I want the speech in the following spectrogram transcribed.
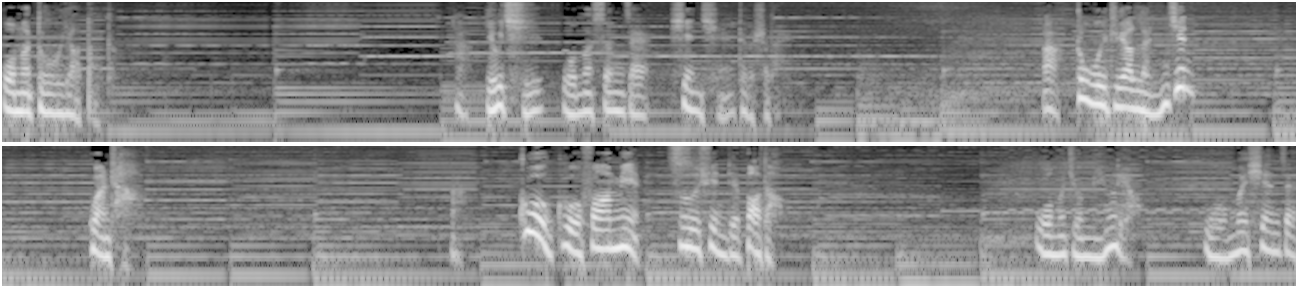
我们都要懂得啊。尤其我们生在先前这个时代，啊，诸位只要冷静观察，各个方面资讯的报道，我们就明了我们现在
